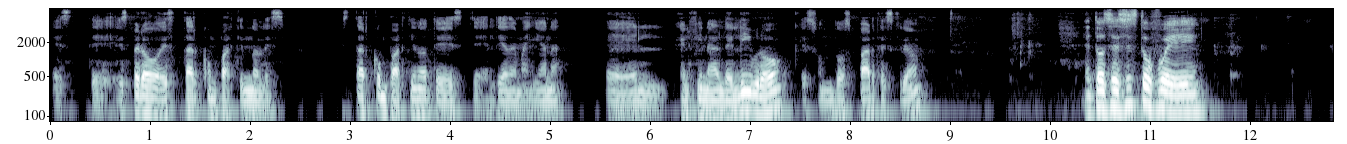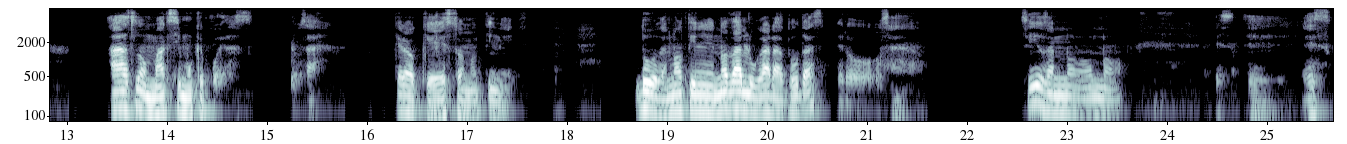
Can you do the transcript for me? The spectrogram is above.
Este, espero estar compartiéndoles, estar compartiéndote este, el día de mañana el, el final del libro, que son dos partes creo. Entonces esto fue, haz lo máximo que puedas. O sea, creo que esto no tiene duda, no tiene, no da lugar a dudas, pero, o sea, sí, o sea, no, no, este, es,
